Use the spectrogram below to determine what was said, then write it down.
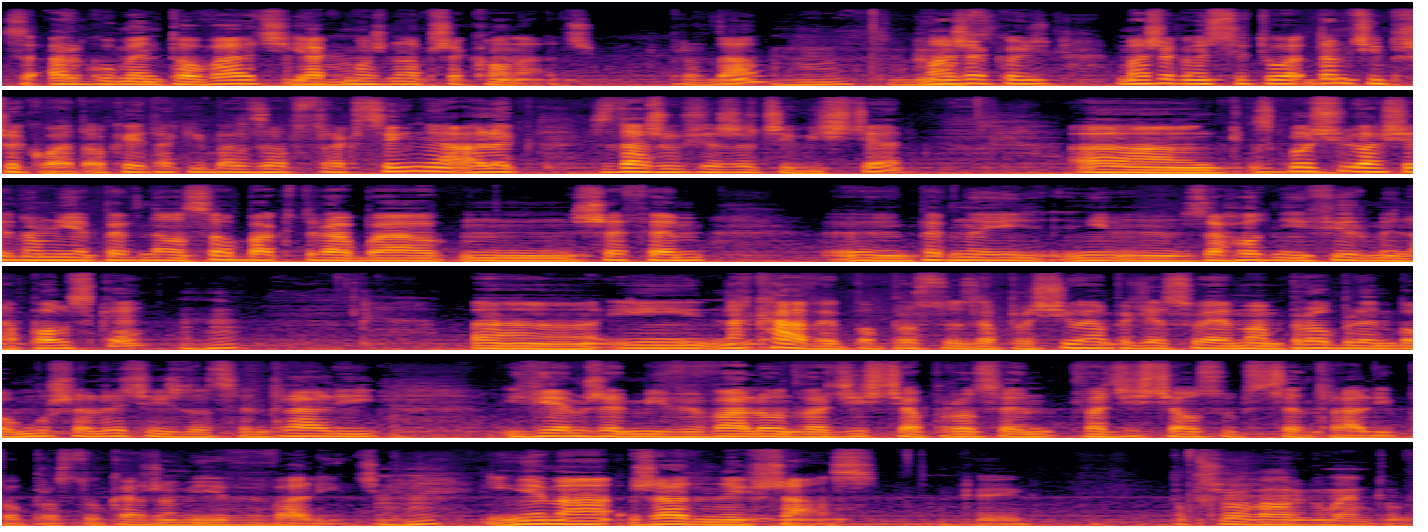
zargumentować, jak można przekonać, prawda? Masz jakąś, masz jakąś sytuację, dam Ci przykład, ok, taki bardzo abstrakcyjny, ale zdarzył się rzeczywiście. Zgłosiła się do mnie pewna osoba, która była mm, szefem y, pewnej nie, zachodniej firmy na Polskę. A, I na kawę po prostu zaprosiłam. Powiedziała, słuchaj, mam problem, bo muszę lecieć do centrali i wiem, że mi wywalą 20%, 20 osób z centrali po prostu, każą mi je wywalić. I nie ma żadnych szans. Okej. Potrzeba argumentów.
